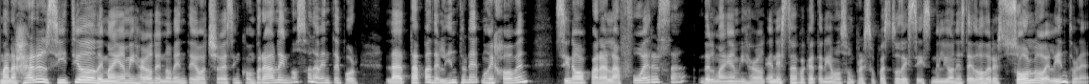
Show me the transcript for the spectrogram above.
manejar el sitio de Miami Herald en 98 es incomparable, no solamente por la etapa del Internet muy joven, sino para la fuerza del Miami Herald. En esta época teníamos un presupuesto de 6 millones de dólares, solo el Internet.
